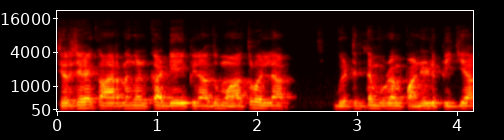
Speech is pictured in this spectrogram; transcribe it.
ചെറിയ ചെറിയ കാരണങ്ങൾക്ക് അടിയായി. പിന്നെ അത് മാത്രമല്ല വീട്ടിലത്തെ മുഴുവൻ പണിയെടുപ്പിക്കുക.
